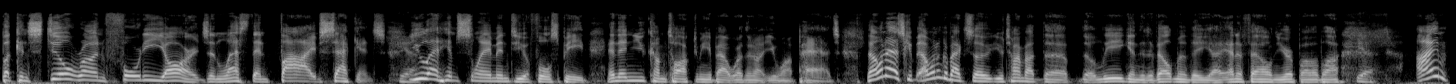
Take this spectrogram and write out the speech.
but can still run 40 yards in less than five seconds. Yeah. You let him slam into you at full speed, and then you come talk to me about whether or not you want pads. Now, I want to ask you. I want to go back. So you're talking about the the league and the development of the uh, NFL in Europe, blah blah blah. Yeah. I'm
